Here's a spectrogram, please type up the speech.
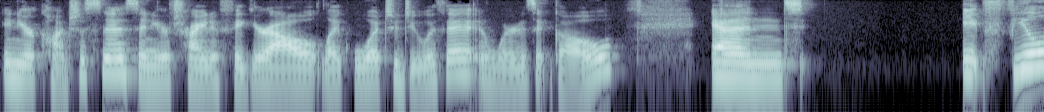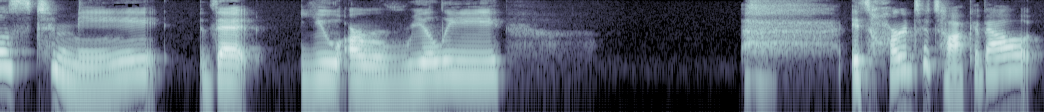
in your consciousness and you're trying to figure out like what to do with it and where does it go. And it feels to me that you are really it's hard to talk about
